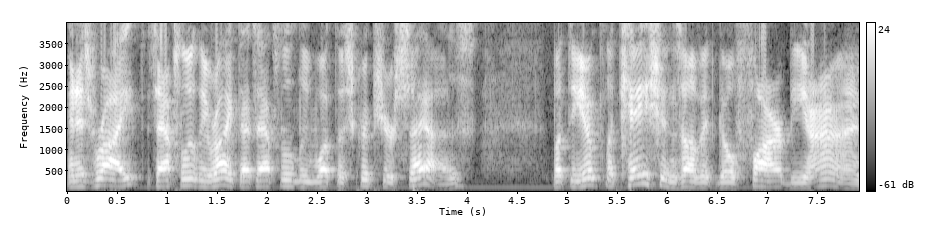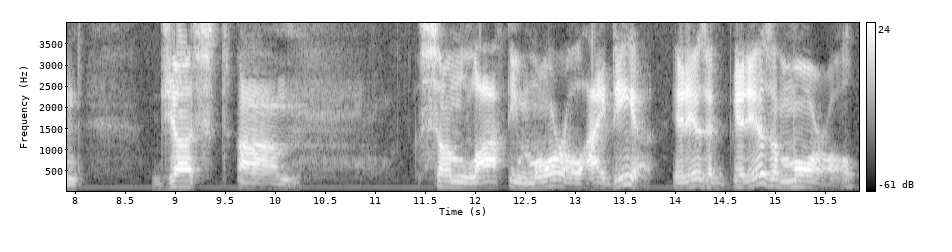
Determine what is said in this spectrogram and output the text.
And it's right. It's absolutely right. That's absolutely what the scripture says. But the implications of it go far beyond just um, some lofty moral idea. It is a it is a moral,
